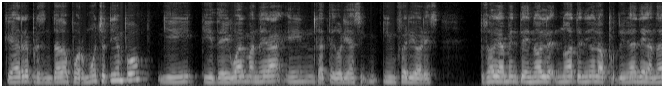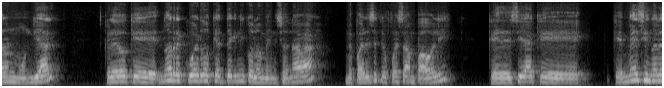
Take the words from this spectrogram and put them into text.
que ha representado por mucho tiempo y, y de igual manera en categorías in- inferiores. Pues obviamente no, no ha tenido la oportunidad de ganar un mundial. Creo que no recuerdo qué técnico lo mencionaba, me parece que fue Sampaoli, que decía que, que Messi no le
